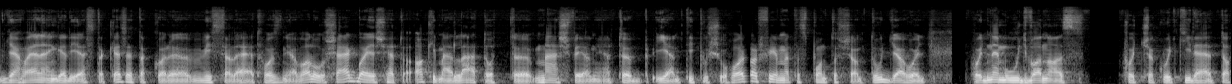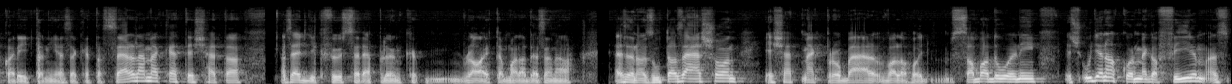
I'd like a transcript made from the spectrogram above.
ugye ha elengedi ezt a kezet, akkor vissza lehet hozni a valóságba, és hát aki már látott másfélnél több ilyen típusú horrorfilmet, az pontosan tudja, hogy, hogy nem úgy van az, hogy csak úgy ki lehet takarítani ezeket a szellemeket, és hát a, az egyik főszereplőnk rajta marad ezen a ezen az utazáson, és hát megpróbál valahogy szabadulni, és ugyanakkor meg a film az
